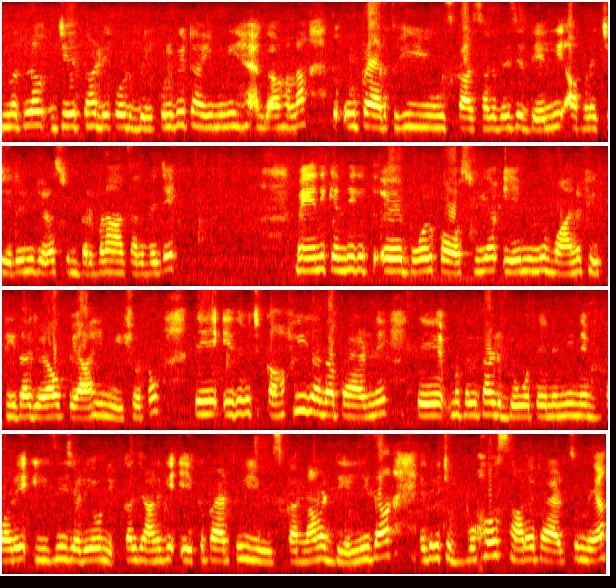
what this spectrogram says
ਮਤਲਬ ਜੇ ਤੁਹਾਡੇ ਕੋਲ ਬਿਲਕੁਲ ਵੀ ਟਾਈਮ ਨਹੀਂ ਹੈਗਾ, ਹਨਾ, ਤੇ ਉਹ ਪੈਡ ਤੁਸੀਂ ਯੂਜ਼ ਕਰ ਸਕਦੇ ਜੇ ਡੇਲੀ ਆਪਣੇ ਚਿਹਰੇ ਨੂੰ ਜਿਹੜਾ ਸੁੰਦਰ ਬਣਾ ਸਕਦੇ ਜੇ। ਮੈਂ ਇਹ ਨਹੀਂ ਕਹਿੰਦੀ ਕਿ ਇਹ ਬਹੁਤ ਕੋਸਟਲੀ ਆ। ਇਹ ਮੈਨੂੰ 150 ਦਾ ਜਿਹੜਾ ਉਹ ਪਿਆ ਸੀ ਮੀਸ਼ੋ ਤੋਂ ਤੇ ਇਹਦੇ ਵਿੱਚ ਕਾਫੀ ਜ਼ਿਆਦਾ ਪੈਡ ਨੇ ਤੇ ਮਤਲਬ ਤੁਹਾਡੇ 2-3 ਮਹੀਨੇ ਬੜੇ ਈਜ਼ੀ ਜਿਹੜੇ ਉਹ ਨਿਕਲ ਜਾਣਗੇ। ਇੱਕ ਪੈਡ ਤੁਸੀਂ ਯੂਜ਼ ਕਰਨਾ ਵਾ ਡੇਲੀ ਦਾ। ਇਹਦੇ ਵਿੱਚ ਬਹੁਤ ਸਾਰੇ ਪੈਡਸ ਹੁੰਦੇ ਆ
